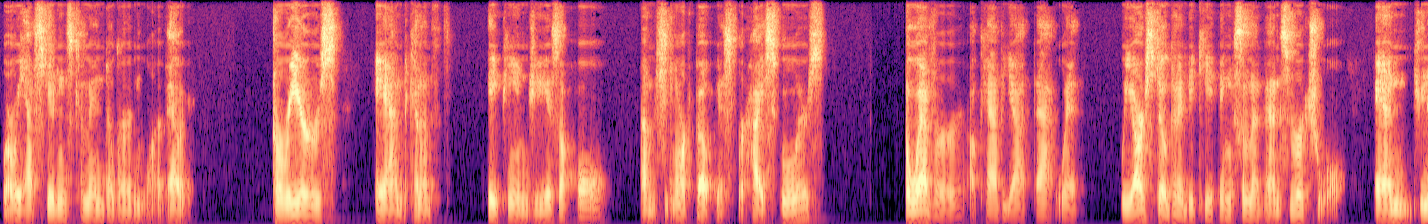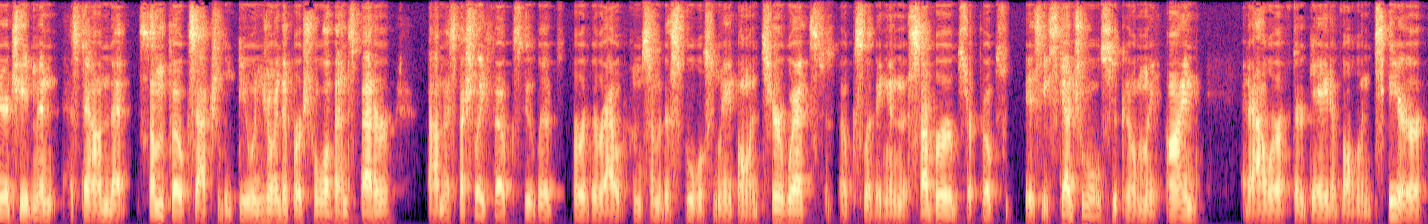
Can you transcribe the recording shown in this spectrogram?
where we have students come in to learn more about careers and kind of KPMG as a whole, um, which is more focused for high schoolers. However, I'll caveat that with we are still going to be keeping some events virtual. And Junior Achievement has found that some folks actually do enjoy the virtual events better, um, especially folks who live further out from some of the schools who may volunteer with, so folks living in the suburbs or folks with busy schedules who can only find an hour of their day to volunteer.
